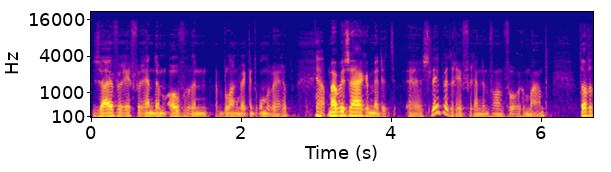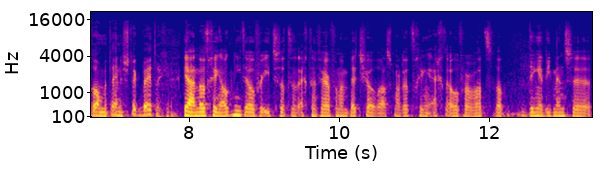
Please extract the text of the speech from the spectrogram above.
zuiver referendum over een belangwekkend onderwerp. Ja. Maar we zagen met het uh, sleepwetreferendum van vorige maand dat het al meteen een stuk beter ging. Ja, en dat ging ook niet over iets dat echt een ver van een bedshow was, maar dat ging echt over wat, wat dingen die mensen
